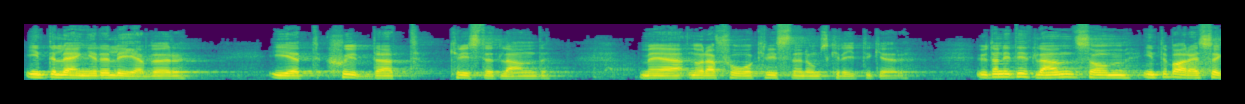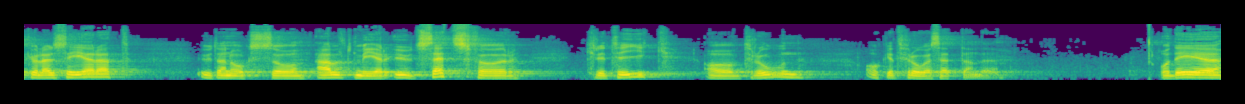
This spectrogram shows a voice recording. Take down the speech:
inte längre lever i ett skyddat kristet land med några få kristendomskritiker, utan i ett land som inte bara är sekulariserat utan också allt mer utsätts för kritik av tron och ett frågasättande. Och det är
